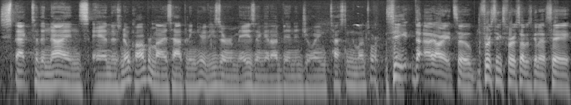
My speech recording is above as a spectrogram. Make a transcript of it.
spec to the nines, and there's no compromise happening here. These are amazing, and I've been enjoying testing them on tour. See, th- all right. So first things first, I was gonna say,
